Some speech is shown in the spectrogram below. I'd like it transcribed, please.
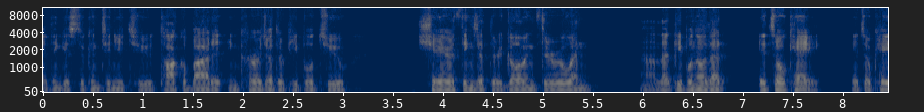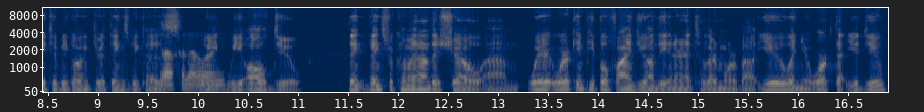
I think, is to continue to talk about it, encourage other people to share things that they're going through, and uh, let people know that it's okay. It's okay to be going through things because we, we all do. Th- thanks for coming on the show. Um, where, where can people find you on the internet to learn more about you and your work that you do?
